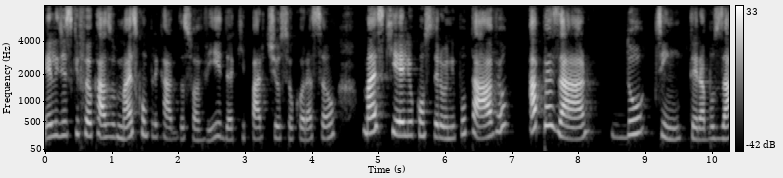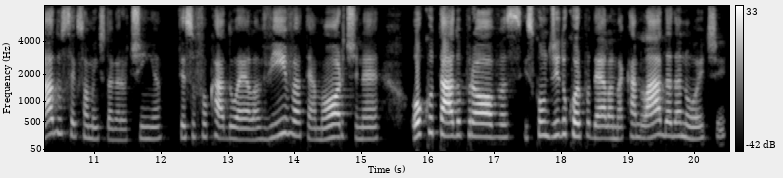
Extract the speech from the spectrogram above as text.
ele disse que foi o caso mais complicado da sua vida, que partiu seu coração, mas que ele o considerou inimputável, apesar do Tim ter abusado sexualmente da garotinha, ter sufocado ela viva até a morte, né? Ocultado provas, escondido o corpo dela na calada da noite.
